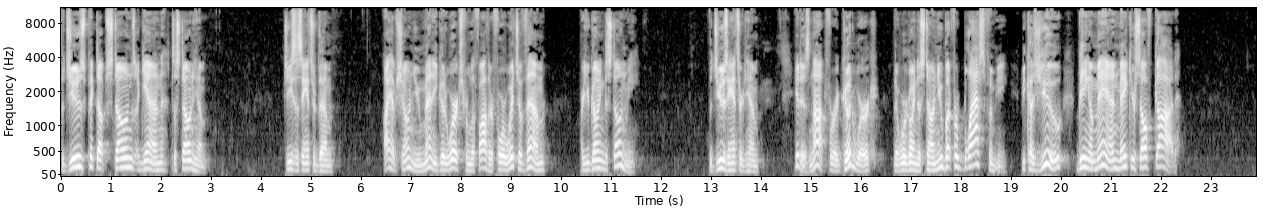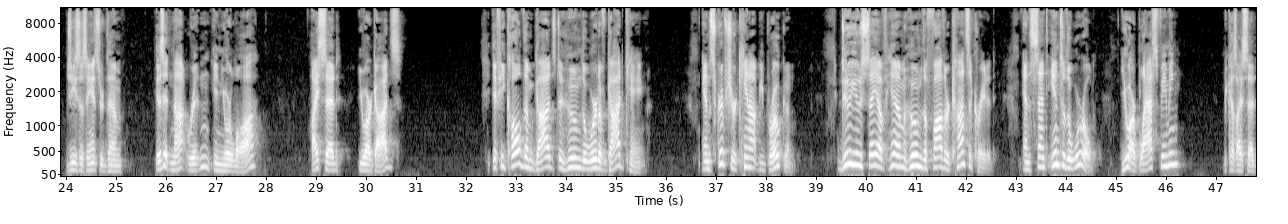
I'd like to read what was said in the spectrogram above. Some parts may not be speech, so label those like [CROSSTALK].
The Jews picked up stones again to stone him. Jesus answered them, I have shown you many good works from the Father. For which of them are you going to stone me? The Jews answered him, It is not for a good work that we're going to stone you, but for blasphemy, because you, being a man, make yourself God. Jesus answered them, Is it not written in your law? I said, you are gods? If he called them gods to whom the word of God came, and scripture cannot be broken, do you say of him whom the Father consecrated and sent into the world, you are blaspheming? Because I said,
